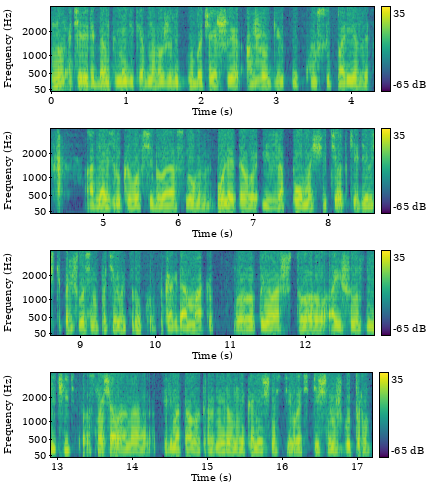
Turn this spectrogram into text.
Но на теле ребенка медики обнаружили глубочайшие ожоги, укусы, порезы. Одна из рук и вовсе была сломана. Более того, из-за помощи тетки девочке пришлось ампутировать руку. Когда Мака э, поняла, что Аишу нужно лечить, сначала она перемотала травмированные конечности эластичным жгутом,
